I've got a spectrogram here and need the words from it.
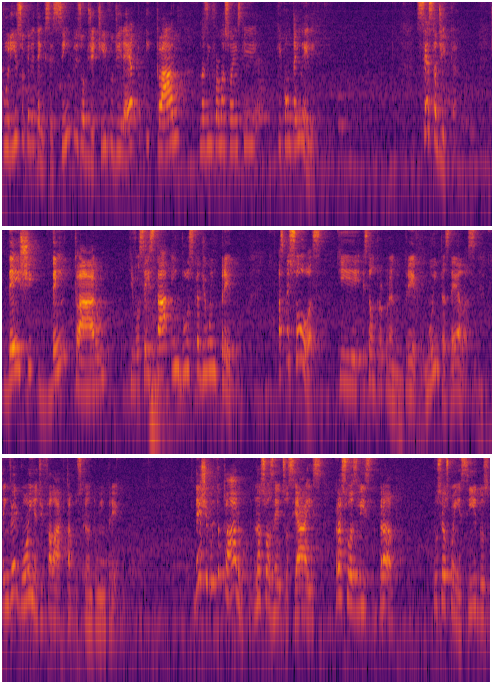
por isso que ele tem que ser simples, objetivo, direto e claro nas informações que, que contém nele. Sexta dica: deixe bem claro que você está em busca de um emprego. As pessoas que estão procurando emprego, muitas delas têm vergonha de falar que está buscando um emprego. Deixe muito claro nas suas redes sociais, para suas listas, para os seus conhecidos.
